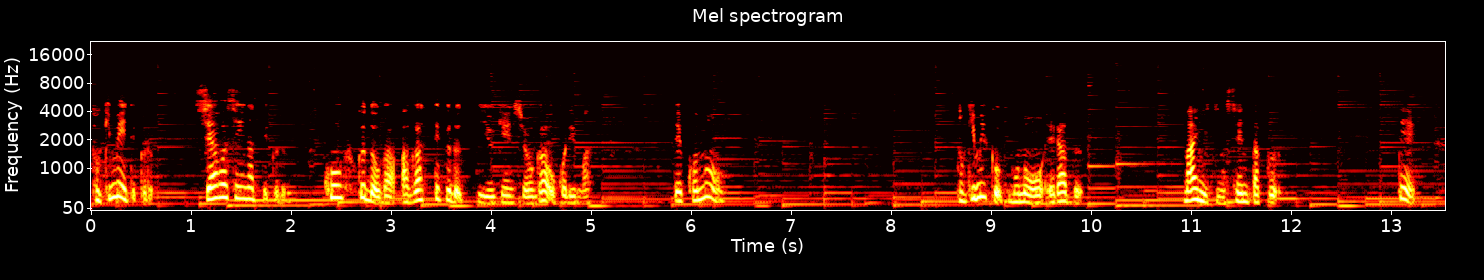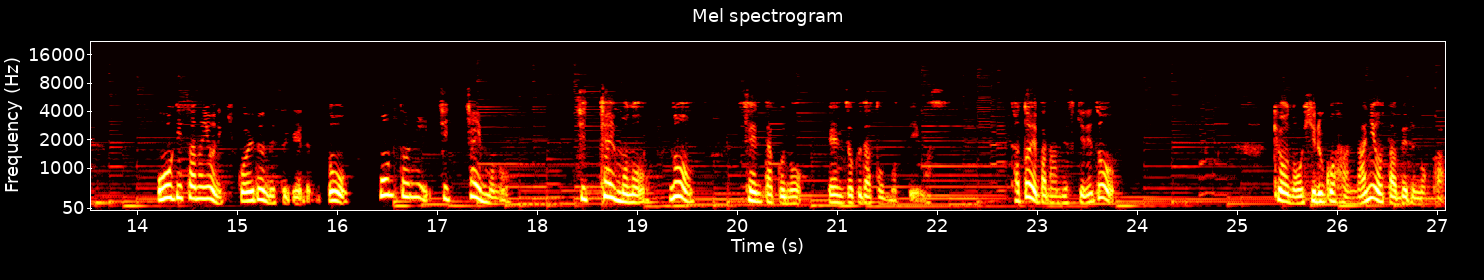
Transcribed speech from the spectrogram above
ときめいてくる、幸せになってくる、幸福度が上がってくるっていう現象が起こります。で、このときめくものを選ぶ毎日の選択で大げさなように聞こえるんですけれど、本当にちっちゃいもの、ちっちゃいものの選択の連続だと思っています。例えばなんですけれど、今日のお昼ご飯何を食べるのか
